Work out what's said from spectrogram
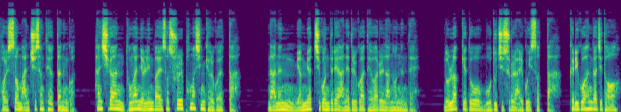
벌써 만취 상태였다는 것. 한 시간 동안 열린 바에서 술을 퍼마신 결과였다. 나는 몇몇 직원들의 아내들과 대화를 나누었는데 놀랍게도 모두 지수를 알고 있었다. 그리고 한 가지 더.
